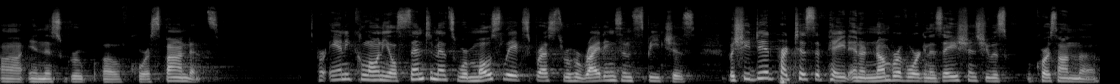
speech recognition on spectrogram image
uh, in this group of correspondents. Her anti-colonial sentiments were mostly expressed through her writings and speeches, but she did participate in a number of organizations. She was, of course, on the,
